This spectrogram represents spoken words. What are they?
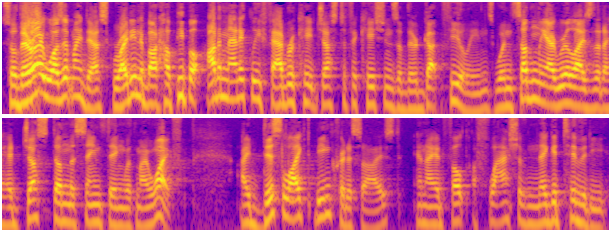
So there I was at my desk writing about how people automatically fabricate justifications of their gut feelings when suddenly I realized that I had just done the same thing with my wife. I disliked being criticized, and I had felt a flash of negativity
